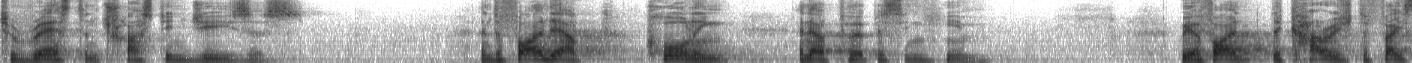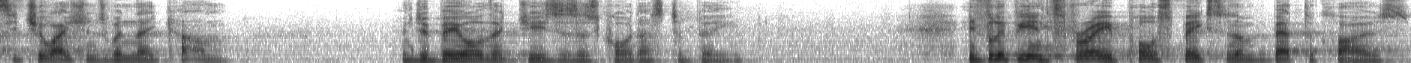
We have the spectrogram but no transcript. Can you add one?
to rest and trust in Jesus and to find our calling and our purpose in Him. We find the courage to face situations when they come and to be all that Jesus has called us to be. In Philippians 3, Paul speaks, and I'm about to close,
